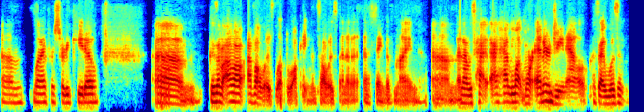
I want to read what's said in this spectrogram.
um, when I first started keto um because I've, I've always loved walking. It's always been a, a thing of mine. Um and i was ha- i had a lot more energy now because i wasn't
